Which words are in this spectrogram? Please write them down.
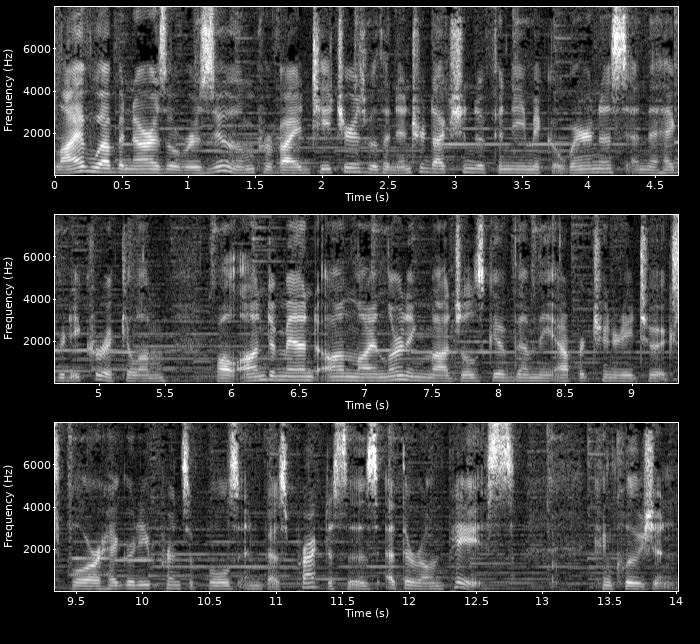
Live webinars over Zoom provide teachers with an introduction to phonemic awareness and the Heggerty curriculum, while on demand online learning modules give them the opportunity to explore Heggerty principles and best practices at their own pace. Conclusion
